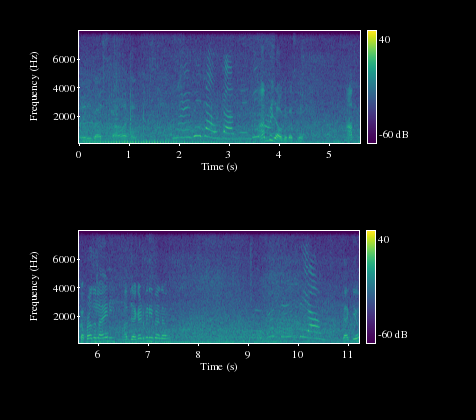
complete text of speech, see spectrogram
मेरी बस कहाँ है? आप भी जाओगे बस में? आप कपड़ा तो लाए नहीं आप जैकेट भी नहीं पहने हो? क्या क्यों?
